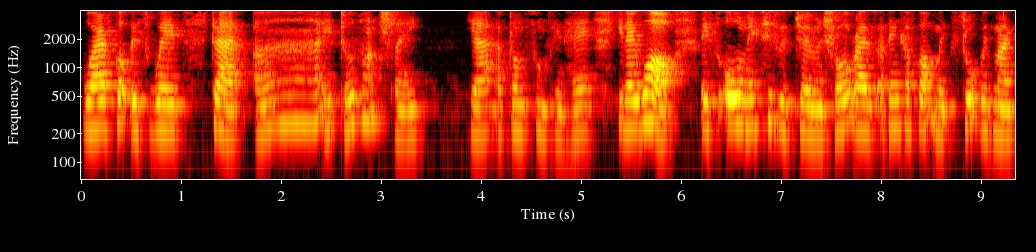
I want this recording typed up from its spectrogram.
where I've got this weird step. Ah, it does actually. Yeah, I've done something here. You know what? It's all knitted with German short rows. I think I've got mixed up with my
